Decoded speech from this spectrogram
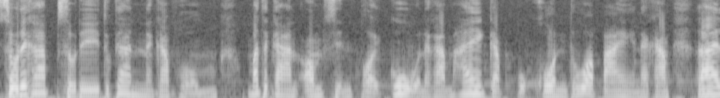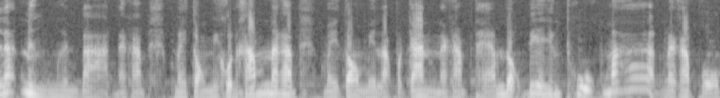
สวัสดีครับ สวัสดีทุกท่านนะครับผมมาตรการออมสินปล่อยกู้นะครับให้กับบุคคลทั่วไปนะครับรายละ 10,000 บาทนะครับไม่ต้องมีคนค้ำนะครับไม่ต้องมีหลักประกันนะครับแถมดอกเบี้ยยังถูกมากนะครับผม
